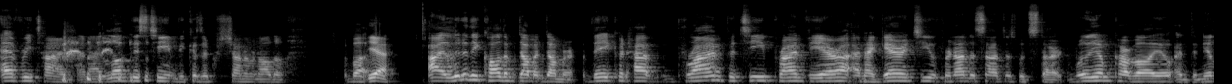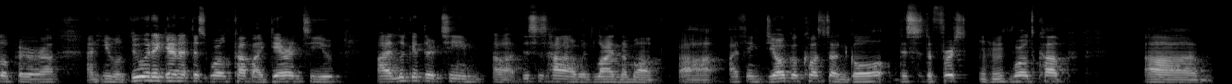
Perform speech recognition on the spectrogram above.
every time. And I love this team because of Cristiano Ronaldo. But Yeah, I literally call them dumb and dumber. They could have prime Petit, prime Vieira, and I guarantee you Fernando Santos would start William Carvalho and Danilo Pereira, and he will do it again at this World Cup. I guarantee you. I look at their team. Uh, this is how I would line them up. Uh, I think Diogo Costa in goal. This is the 1st Mhm. World Cup um,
